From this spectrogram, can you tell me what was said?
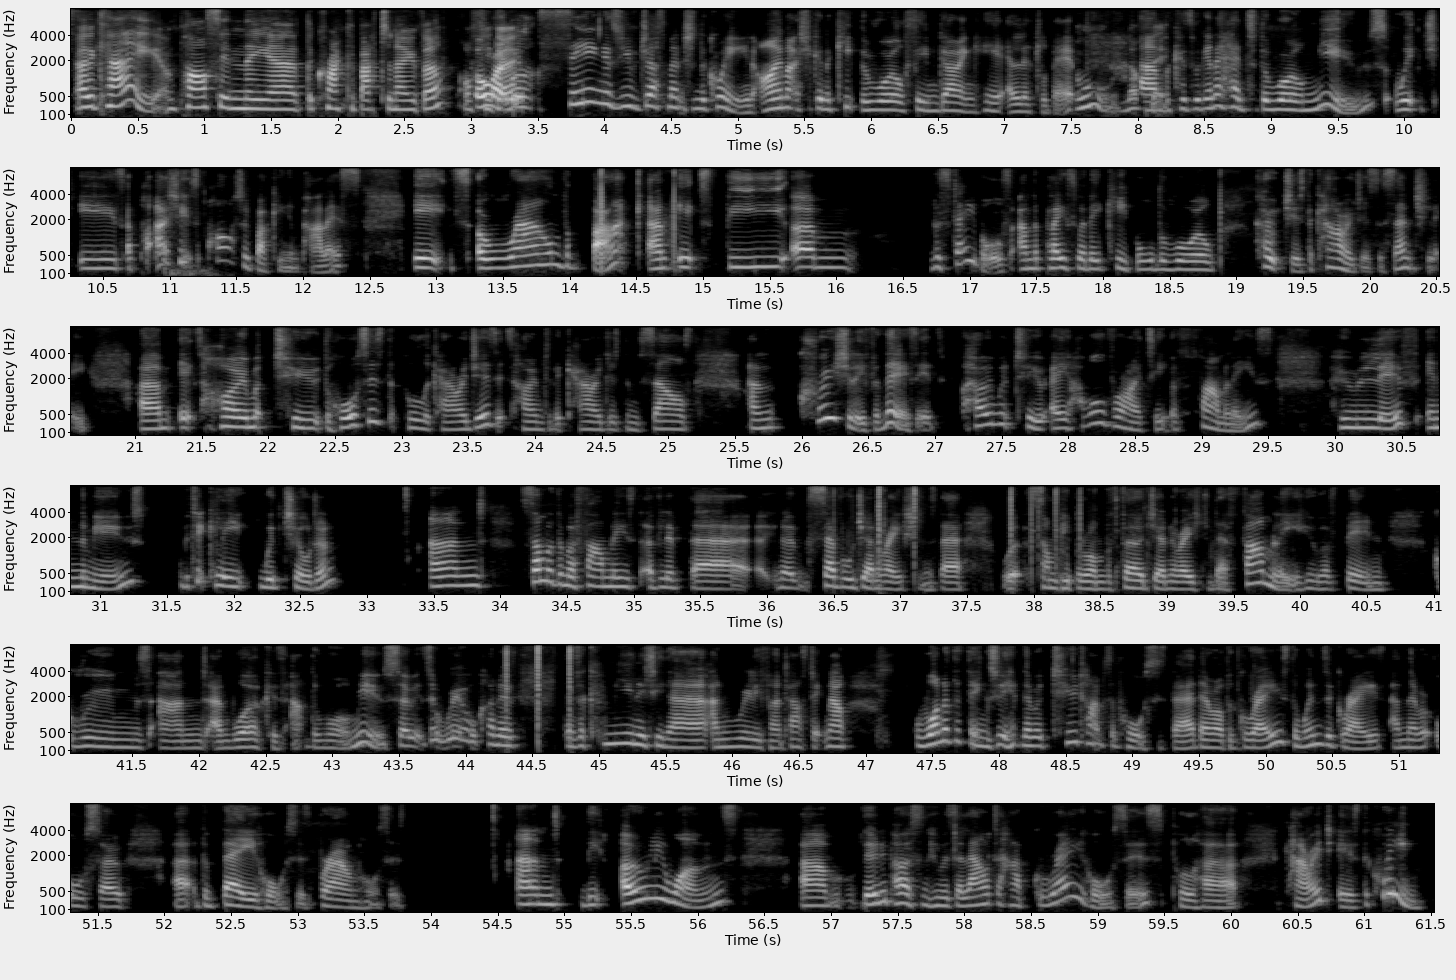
Okay, I'm passing the uh, the cracker baton over. Off All right. Well, seeing as you've just mentioned the Queen, I'm actually going to keep the royal theme going here a little bit. Oh, um, because we're going to head to the Royal Mews, which is a, actually it's part of Buckingham Palace. It's around the back, and it's the um, the stables and the place where they keep all the royal coaches, the carriages, essentially. Um, it's home to the horses that pull the carriages. It's home to the carriages themselves, and crucially for this, it's home to a whole variety of families who live in the Mews, particularly with children and some of them are families that have lived there you know several generations. There were some people are on the third generation of their family who have been grooms and and workers at the royal mews. So it's a real kind of there's a community there and really fantastic. Now one of the things there are two types of horses there. There are the greys the windsor greys and there are also uh, the bay horses brown horses. And the only ones um, the only person who is allowed to have grey horses pull her carriage is the queen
